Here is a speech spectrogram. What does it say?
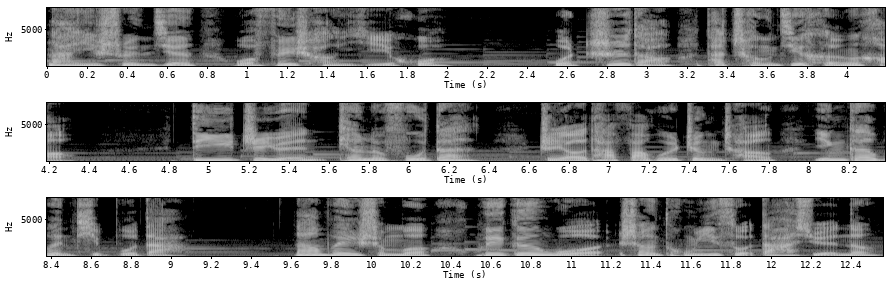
那一瞬间，我非常疑惑。我知道他成绩很好，第一志愿填了复旦，只要他发挥正常，应该问题不大。那为什么会跟我上同一所大学呢？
